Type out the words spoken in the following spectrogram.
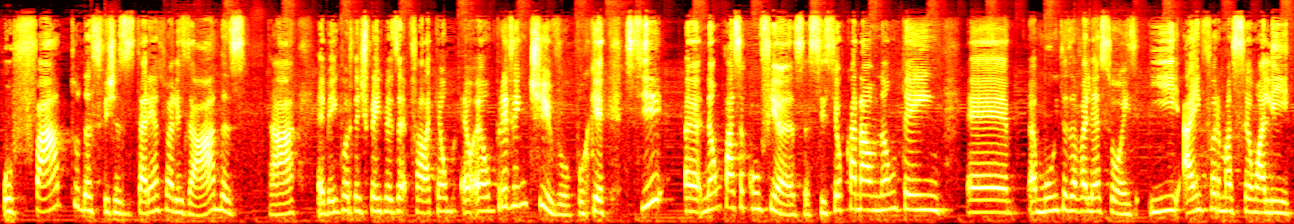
O fato das fichas estarem atualizadas tá? É bem importante para a empresa falar que é um, é, é um preventivo, porque se é, não passa confiança, se seu canal não tem é, muitas avaliações e a informação ali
